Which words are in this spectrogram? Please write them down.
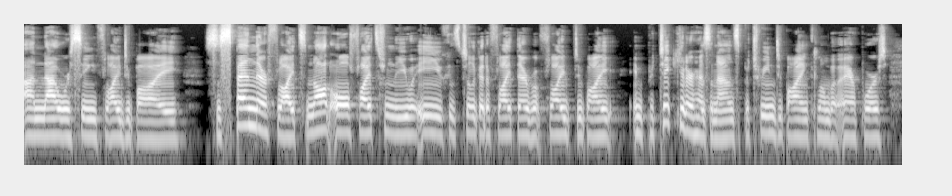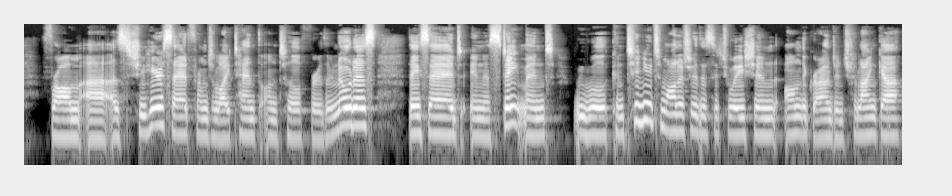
and now we're seeing Fly Dubai suspend their flights. Not all flights from the UAE, you can still get a flight there, but Fly Dubai in particular has announced between Dubai and Colombo Airport from, uh, as Shahir said, from July 10th until further notice. They said in a statement, we will continue to monitor the situation on the ground in Sri Lanka.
